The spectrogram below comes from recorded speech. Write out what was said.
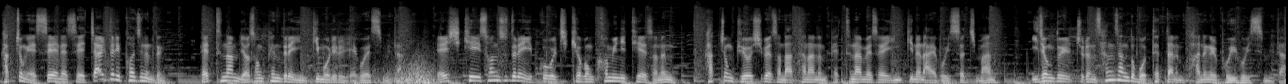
각종 SNS에 짤들이 퍼지는 등 베트남 여성 팬들의 인기몰이를 예고했습니다. LCK 선수들의 입국을 지켜본 커뮤니티에서는 각종 뷰어십에서 나타나는 베트남에서의 인기는 알고 있었지만 이 정도일 줄은 상상도 못했다는 반응을 보이고 있습니다.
